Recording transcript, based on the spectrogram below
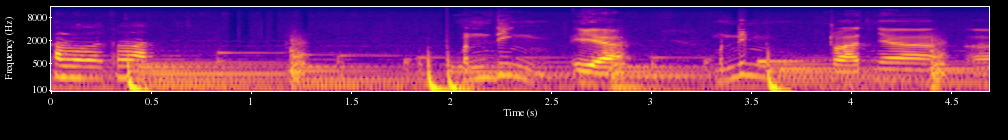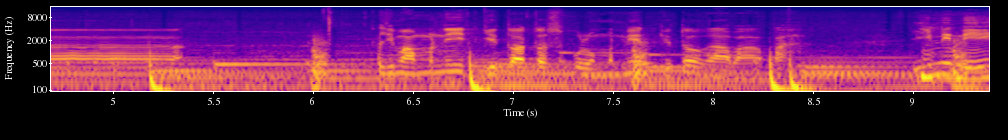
kalau telat? Mending iya mending telatnya eh, lima menit gitu atau 10 menit gitu nggak apa-apa. Ini nih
